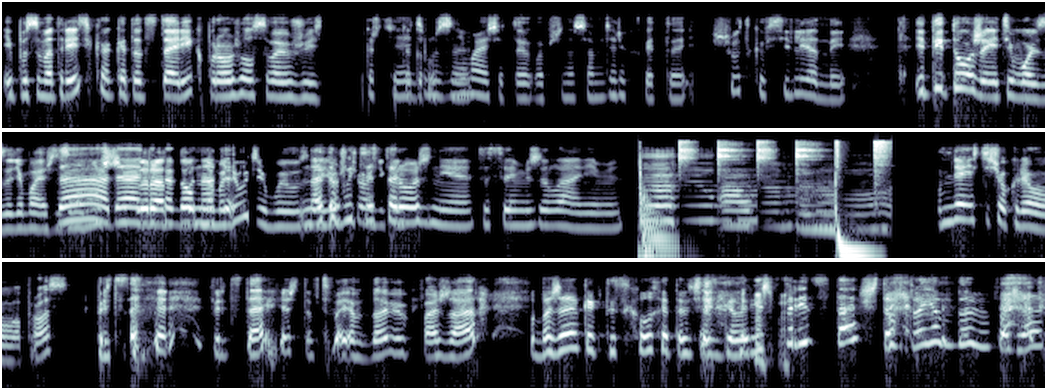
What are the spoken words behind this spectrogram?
и посмотреть, как этот старик прожил свою жизнь кажется, я этим грустно. занимаюсь. Это вообще на самом деле какая-то шутка вселенной. И ты тоже этим, Оль, занимаешься. Да, Звонишь да, это как бы надо, людям и узнаешь, надо быть осторожнее они... со своими желаниями. У меня есть еще клевый вопрос. Представь, представь, что в твоем доме пожар. Обожаю, как ты с хохотом сейчас говоришь. Представь, что в твоем доме пожар.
